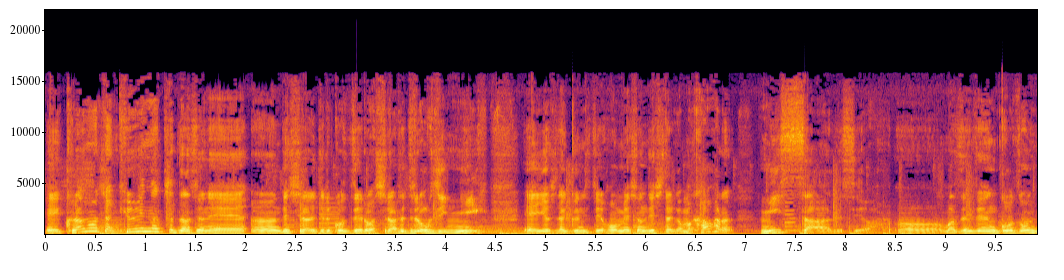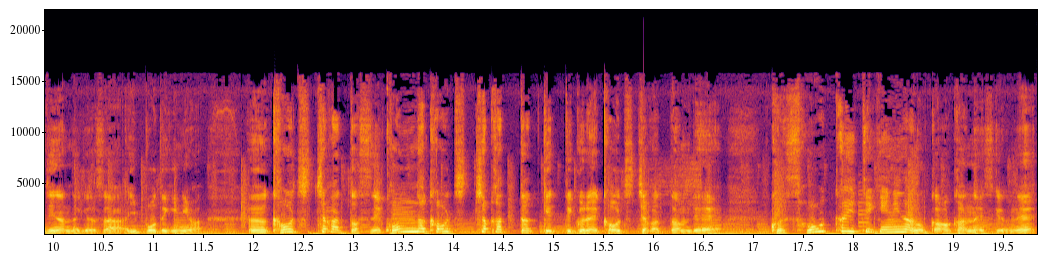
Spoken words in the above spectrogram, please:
えー、倉野ちゃん休園になっちゃったんですよね。うん。で、知られてる子ゼロ、知られてるおじに、えー、吉田軍司というフォーメーションでしたが、まあ、川原ミッサーですよ。うん。まあ、全然ご存知なんだけどさ、一方的には。うん、顔ちっちゃかったっすね。こんな顔ちっちゃかったっけってくらい顔ちっちゃかったんで、これ相対的になのかわかんないですけどね。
